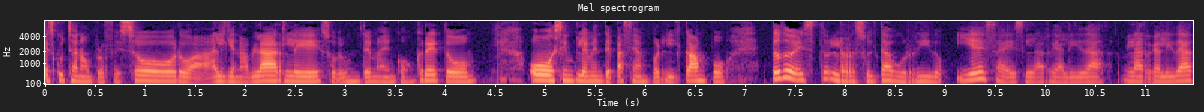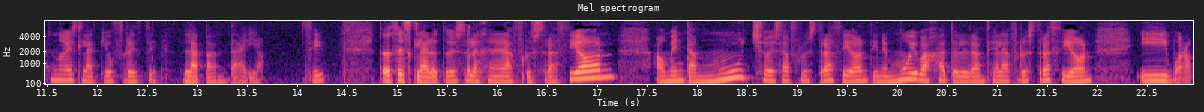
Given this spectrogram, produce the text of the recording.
escuchan a un profesor o a alguien hablarle sobre un tema en concreto o simplemente pasean por el campo. Todo esto les resulta aburrido y esa es la realidad. La realidad no es la que ofrece la pantalla. ¿sí? Entonces, claro, todo esto le genera frustración, aumenta mucho esa frustración, tiene muy baja tolerancia a la frustración y bueno,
